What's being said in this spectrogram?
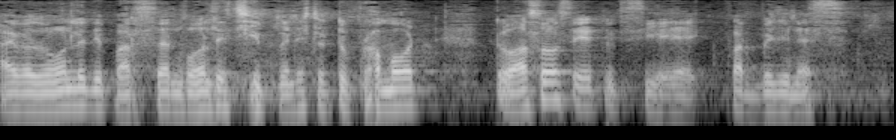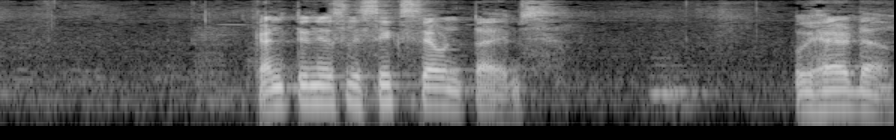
I was only the person, only chief minister to promote, to associate with CAI for business. Continuously six, seven times, we had um,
